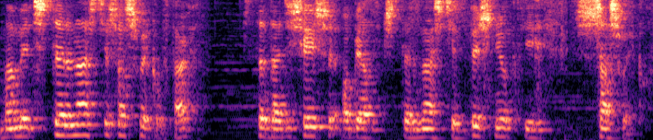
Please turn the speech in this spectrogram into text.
Mamy 14 szaszłyków, tak? Na dzisiejszy obiad 14 pyszniutkich szaszłyków.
